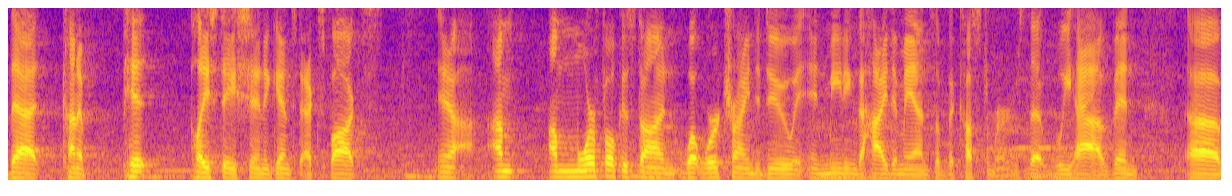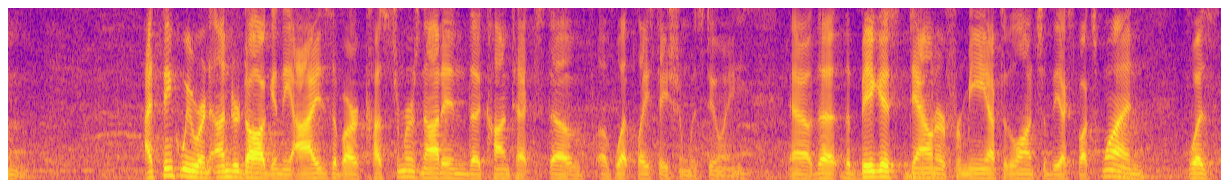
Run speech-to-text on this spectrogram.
that kind of pit PlayStation against Xbox. You know, I'm, I'm more focused on what we're trying to do in meeting the high demands of the customers that we have. And um, I think we were an underdog in the eyes of our customers, not in the context of, of what PlayStation was doing. You know, the, the biggest downer for me after the launch of the Xbox One was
